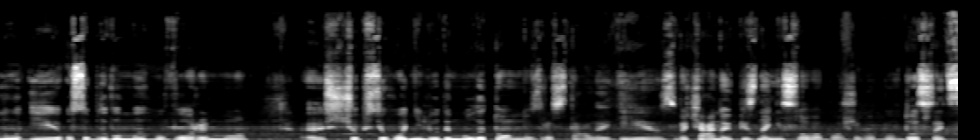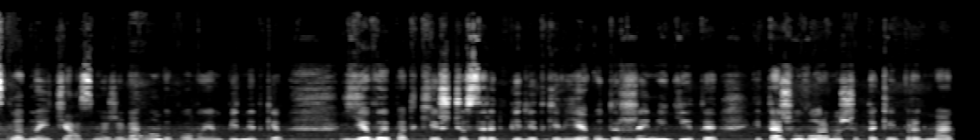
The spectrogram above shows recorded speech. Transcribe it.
Ну і особливо ми говоримо. Е, Щоб сьогодні люди молитовно зростали і, звичайно, і в пізнанні Слова Божого, бо в досить складний час ми живемо, виховуємо підлітків. Є випадки, що серед підлітків є одержимі діти, і теж говоримо, щоб такий предмет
